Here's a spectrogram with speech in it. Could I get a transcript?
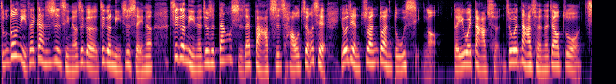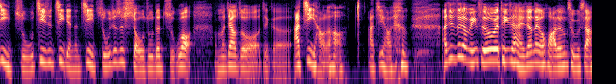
怎么都是你在干事情呢？这个这个你是谁呢？这个你呢，就是当时在把持朝政，而且有点专断独行哦。的一位大臣，这位大臣呢叫做祭足，祭是祭典的祭，足就是手足的足哦。我们叫做这个阿季好了哈，阿季好像 阿季这个名词会不会听起来很像那个《华灯初上》？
